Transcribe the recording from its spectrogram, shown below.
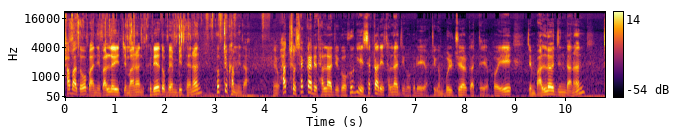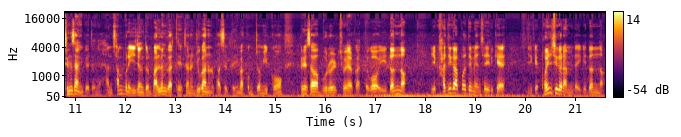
파봐도 많이 말라 있지만은 그래도 맨 밑에는 흡축합니다. 예, 화초 색깔이 달라지고 흙이 색깔이 달라지고 그래요. 지금 물 줘야 할것 같아요. 거의 이제 말라진다는 증상이거든요. 한 3분의 2 정도는 마른 것 같아요. 저는 육안으로 봤을 때 이만큼 좀 있고 그래서 물을 줘야 할 것 같고 이 넌너 이 가지가 뻗으면서 이렇게 이렇게 번식을 합니다. 이게 넌너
